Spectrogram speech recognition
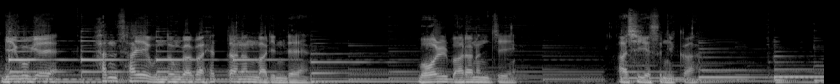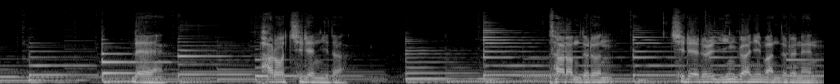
미국의 한 사회 운동가가 했다는 말인데 뭘 말하는지 아시겠습니까? 네, 바로 지뢰입니다. 사람들은 지뢰를 인간이 만들어낸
